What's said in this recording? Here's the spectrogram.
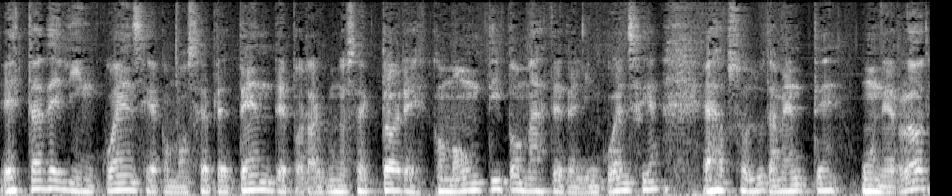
esta delincuencia como se pretende por algunos sectores como un tipo más de delincuencia es absolutamente un error,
